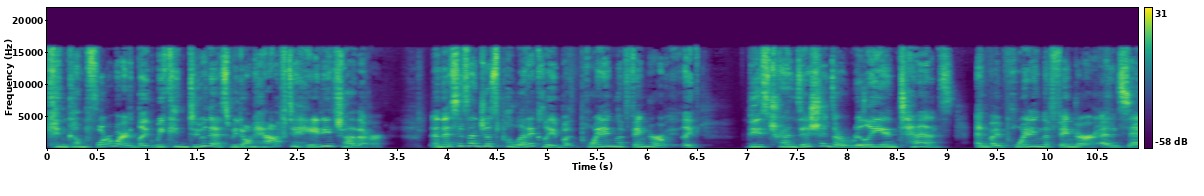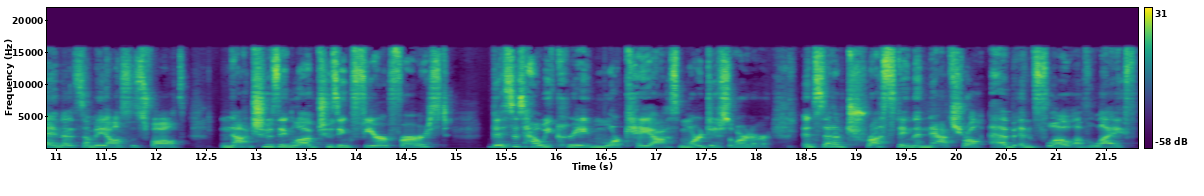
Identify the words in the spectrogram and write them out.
can come forward. Like we can do this. We don't have to hate each other. And this isn't just politically, but pointing the finger. Like these transitions are really intense. And by pointing the finger and saying that it's somebody else's fault, not choosing love, choosing fear first, this is how we create more chaos, more disorder. Instead of trusting the natural ebb and flow of life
